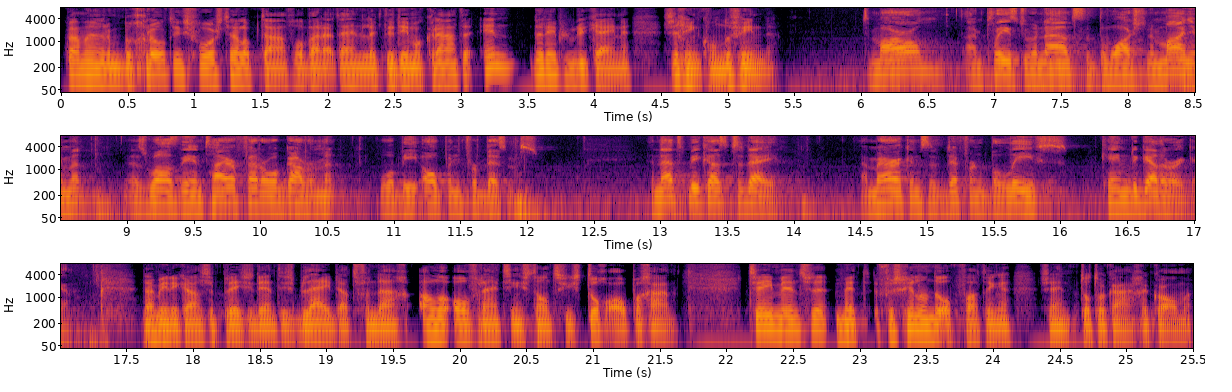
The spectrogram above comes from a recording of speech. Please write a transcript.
kwam er een begrotingsvoorstel op tafel... waar uiteindelijk de Democraten en de Republikeinen zich in konden vinden. Tomorrow, I'm pleased to announce that the Washington Monument, as well as the entire federal government, will be open for business. And that's because today, Americans of different beliefs came together again. De Amerikaanse president is blij dat vandaag alle overheidsinstanties toch opengaan. Twee mensen met verschillende opvattingen zijn tot elkaar gekomen.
